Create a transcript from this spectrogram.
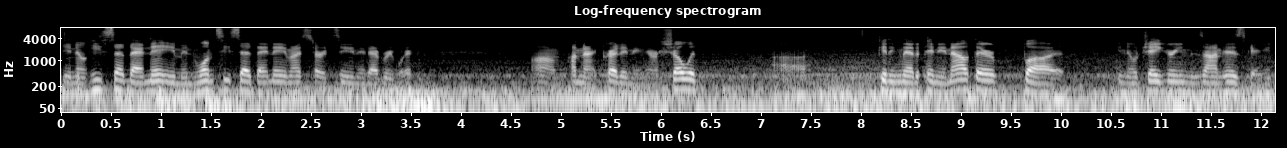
you know he said that name, and once he said that name, I started seeing it everywhere. Um, I'm not crediting our show with uh, getting that opinion out there, but you know Jay Green is on his game,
